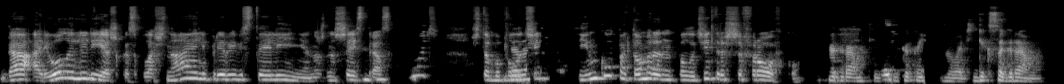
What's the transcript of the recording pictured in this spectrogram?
да, орел или решка, сплошная или прерывистая линия, нужно шесть mm-hmm. раз кинуть, чтобы получить да. картинку, потом получить расшифровку. Гексограммки, как они называются, гексограмма.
